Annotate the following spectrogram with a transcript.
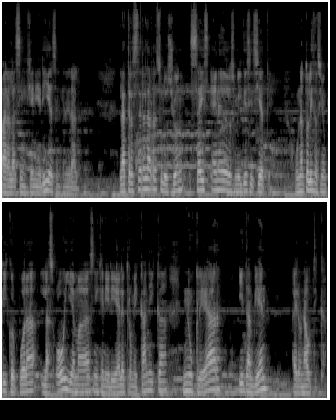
para las Ingenierías en general. La tercera es la Resolución 6N de 2017, una actualización que incorpora las hoy llamadas ingeniería electromecánica, nuclear y también aeronáutica.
